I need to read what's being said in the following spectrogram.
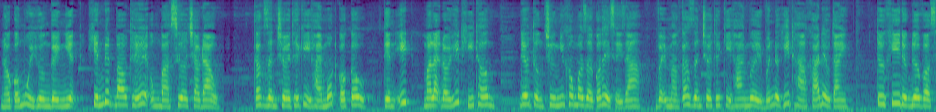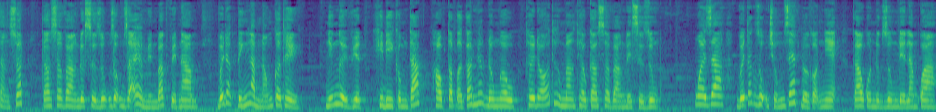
Nó có mùi hương gây nghiện khiến biết bao thế hệ ông bà xưa trao đảo. Các dân chơi thế kỷ 21 có câu tiền ít mà lại đòi hít khí thơm. Điều tưởng chừng như không bao giờ có thể xảy ra, vậy mà các dân chơi thế kỷ 20 vẫn được hít hà khá đều tay. Từ khi được đưa vào sản xuất, cao sao vàng được sử dụng rộng rãi ở miền Bắc Việt Nam với đặc tính làm nóng cơ thể. Những người Việt khi đi công tác, học tập ở các nước Đông Âu, thời đó thường mang theo cao sa vàng để sử dụng. Ngoài ra, với tác dụng chống rét và gọn nhẹ, cao còn được dùng để làm quà.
